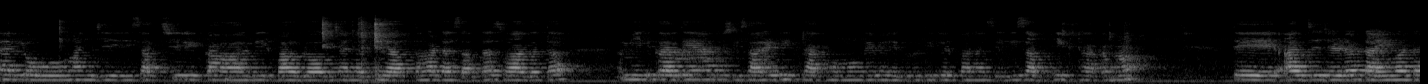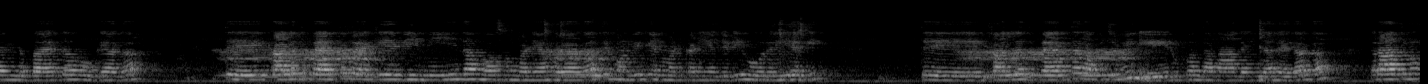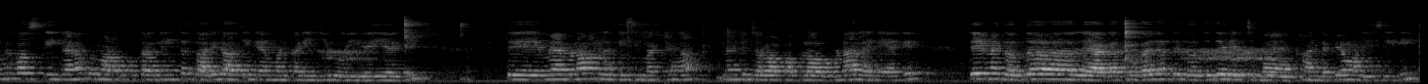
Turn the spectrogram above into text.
Hello, ਹਾਂਜੀ, ਸਤਿ ਸ਼੍ਰੀ ਅਕਾਲ ਵੀਰਪਾਲ ਬਲੌਗ ਚੈਨਲ ਤੇ ਆਪ ਤੁਹਾਡਾ ਸਭ ਦਾ ਸਵਾਗਤ ਆ। ਉਮੀਦ ਕਰਦੇ ਹਾਂ ਤੁਸੀਂ ਸਾਰੇ ਠੀਕ ਠਾਕ ਹੋਵੋਗੇ, ਵਾਹਿਗੁਰੂ ਦੀ ਕਿਰਪਾ ਨਾਲ ਅਸੀਂ ਵੀ ਸਭ ਠੀਕ ਠਾਕ ਹਾਂ। ਤੇ ਅੱਜ ਜਿਹੜਾ ਟਾਈਮ ਆ ਟਾਈਮ ਦੁਪਹਿਰ ਦਾ ਹੋ ਗਿਆਗਾ ਤੇ ਕੱਲ ਦੁਪਹਿਰ ਤੋਂ ਲੈ ਕੇ ਵੀ ਮੀਂਹ ਦਾ ਮੌਸਮ ਬਣਿਆ ਹੋਇਆਗਾ ਤੇ ਹੁਣ ਵੀ ਕਿਨਮਣ ਕਣੀ ਆ ਜਿਹੜੀ ਹੋ ਰਹੀ ਹੈਗੀ। ਤੇ ਕੱਲ ਦੁਪਹਿਰ ਤਾਂ ਰੱਬ ਜਮੀ ਨਹੀਂ ਰੁਕਣ ਦਾ ਨਾਂ ਲੈਂਦਾ ਹੈਗਾਗਾ ਰਾਤ ਨੂੰ ਵੀ ਬਸ ਕੀ ਕਹਿਣਾ, ਕੋਈ ਮਾੜਾ ਮੋਟਾ ਨਹੀਂ, ਤਾਂ ਸਾਰੀ ਰਾਤ ਹੀ ਕਿਰਮਣ ਕਣੀ ਜੀ ਹੋਈ ਗਈ ਹੈਗੀ। ਤੇ ਮੈਂ ਬਣਾਉਣ ਲੱਗੀ ਸੀ ਮੱਠੀਆਂ। ਮੈਂ ਕਿਹਾ ਚਲੋ ਆਪਾਂ ਵਲੌਗ ਬਣਾ ਲੈਨੇ ਹੈਗੇ। ਤੇ ਮੈਂ ਦੁੱਧ ਲਿਆਗਾ ਥੋੜਾ ਜਿਹਾ ਤੇ ਦੁੱਧ ਦੇ ਵਿੱਚ ਮੈਂ ਖੰਡ ਭਿਉਂ ਲਈ ਸੀਗੀ।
